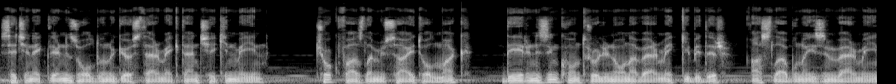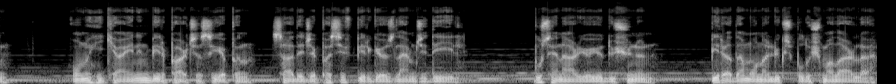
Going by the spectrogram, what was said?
seçenekleriniz olduğunu göstermekten çekinmeyin. Çok fazla müsait olmak, değerinizin kontrolünü ona vermek gibidir. Asla buna izin vermeyin. Onu hikayenin bir parçası yapın, sadece pasif bir gözlemci değil. Bu senaryoyu düşünün. Bir adam ona lüks buluşmalarla,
